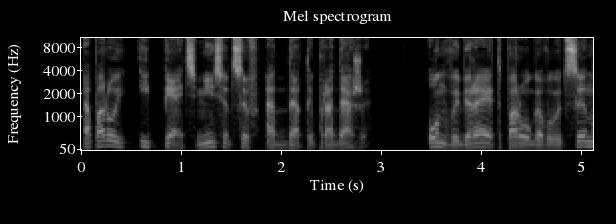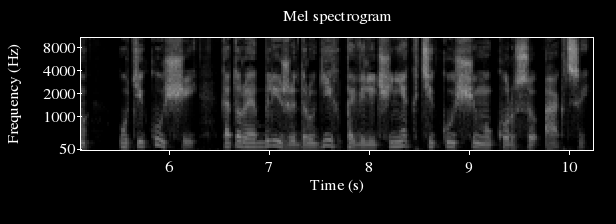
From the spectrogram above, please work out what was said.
а порой и 5 месяцев от даты продажи. Он выбирает пороговую цену у текущей, которая ближе других по величине к текущему курсу акций.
